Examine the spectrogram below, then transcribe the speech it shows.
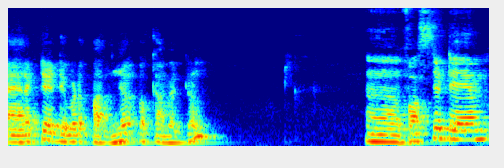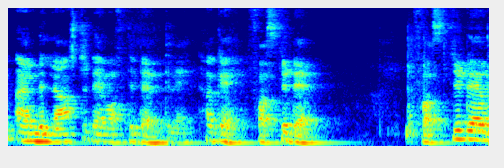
ഡയറക്റ്റ് ആയിട്ട് ഇവിടെ പറഞ്ഞു വെക്കാൻ പറ്റും. First term and the last term of the tenth line okay first term first term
